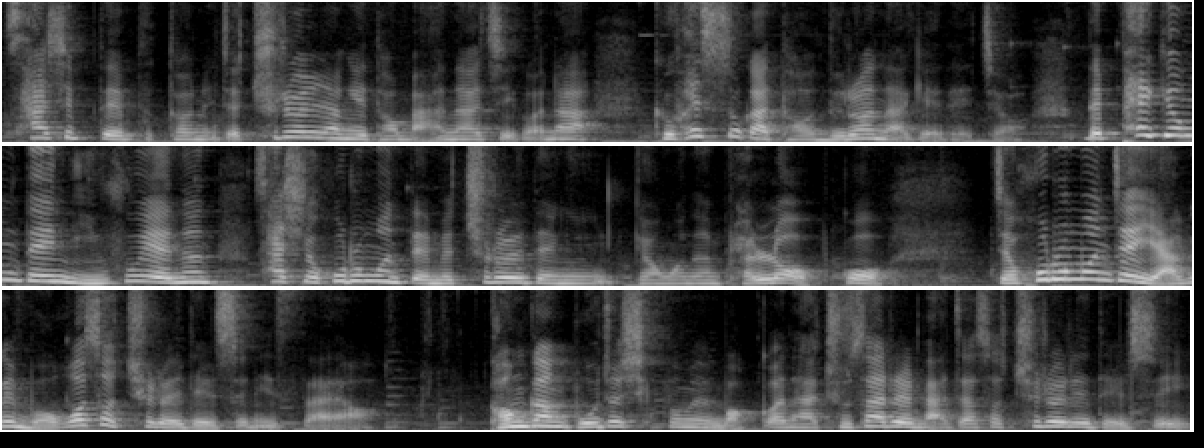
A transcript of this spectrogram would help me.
40대부터는 이제 출혈량이 더 많아지거나 그 횟수가 더 늘어나게 되죠. 근데 폐경된 이후에는 사실 호르몬 때문에 출혈된 경우는 별로 없고 이제 호르몬제 약을 먹어서 출혈될 수는 있어요. 건강 보조식품을 먹거나 주사를 맞아서 출혈이 될 수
